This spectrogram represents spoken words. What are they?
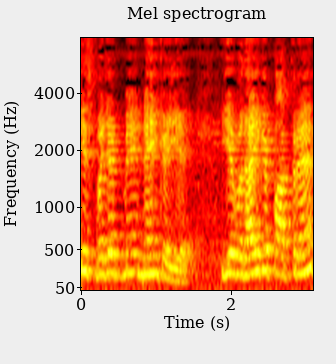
इस बजट में नहीं कही है। ये बधाई के पात्र हैं।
